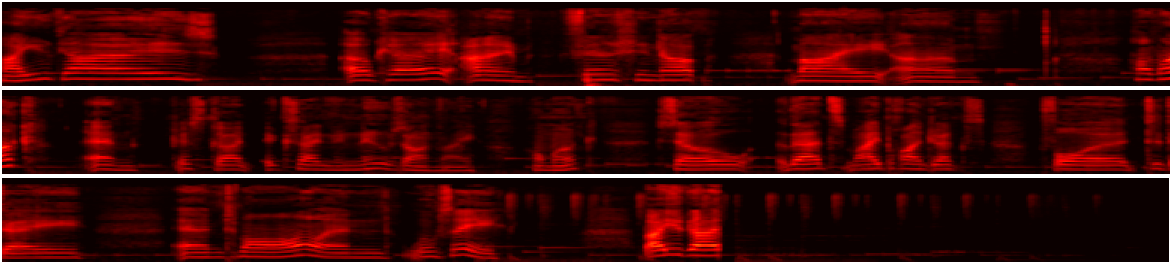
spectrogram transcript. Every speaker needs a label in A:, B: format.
A: Hi, you guys. Okay, I'm finishing up my um, homework and just got exciting news on my homework. So that's my projects for today and tomorrow, and we'll see. Bye, you guys.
